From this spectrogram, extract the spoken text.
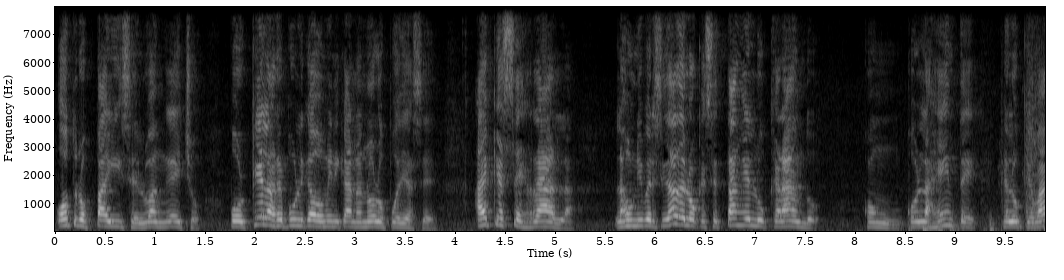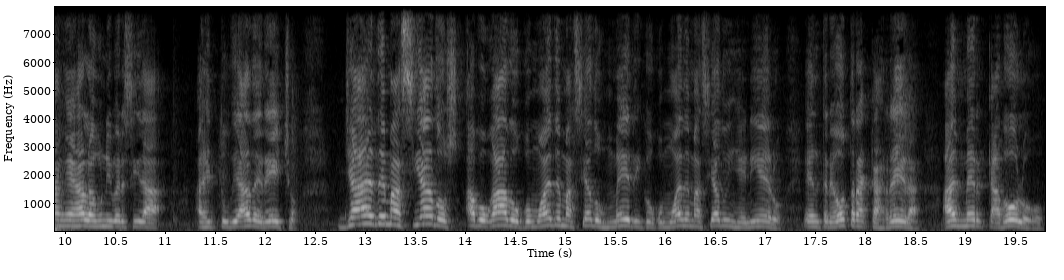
Otros países lo han hecho. ¿Por qué la República Dominicana no lo puede hacer? Hay que cerrarla. Las universidades lo que se están es lucrando con, con la gente que lo que van es a la universidad a estudiar Derecho. Ya hay demasiados abogados, como hay demasiados médicos, como hay demasiados ingenieros, entre otras carreras, hay mercadólogos.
